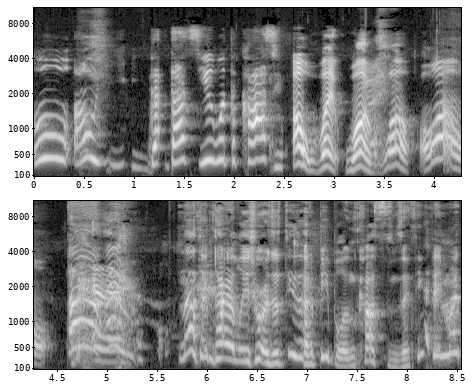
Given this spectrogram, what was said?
oh, oh, that, that's you with the costume. Oh, wait, whoa, whoa, whoa. And then- Not entirely sure that these are people in costumes. I think they might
